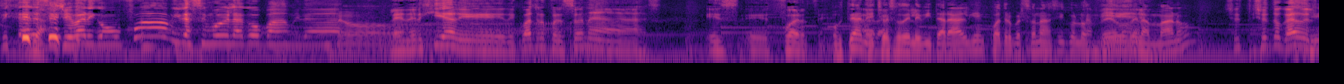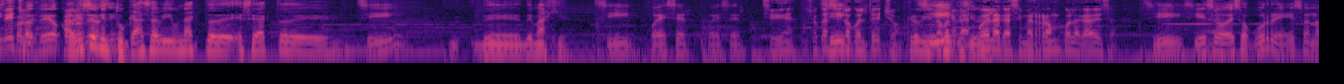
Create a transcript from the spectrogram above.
dejarse llevar y como, ¡fua! Mira, se mueve la copa, mira. No. La energía de, de cuatro personas es eh, fuerte. ¿Ustedes han Ahora, hecho eso de levitar a alguien, cuatro personas así con los También. dedos de las manos? Yo, yo he tocado Sí, el techo. con los dedos, con los Parece dedos que en tu casa vi un acto de ese acto de, Sí, de, de magia. Sí, puede ser, puede ser. Sí, yo casi Sí. toco el techo. Creo que Sí, no en la escuela casi me rompo la cabeza. Sí, sí, eso, eso ocurre, eso no.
